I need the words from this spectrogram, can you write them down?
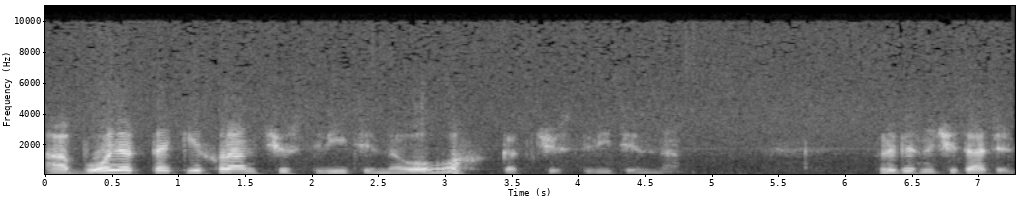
А боль от таких ран чувствительна, ох, как чувствительна! Любезный читатель,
